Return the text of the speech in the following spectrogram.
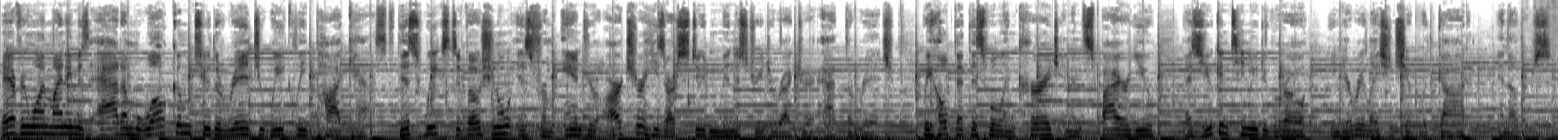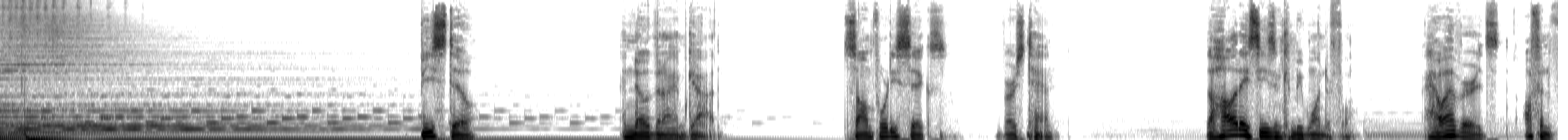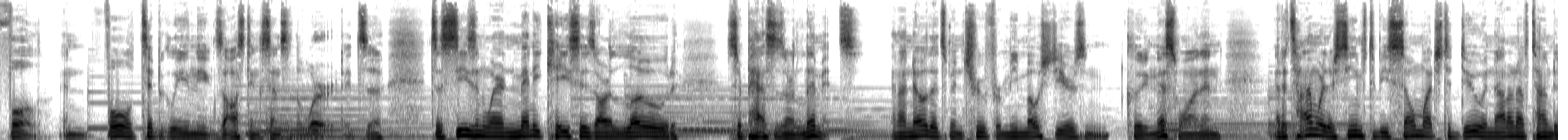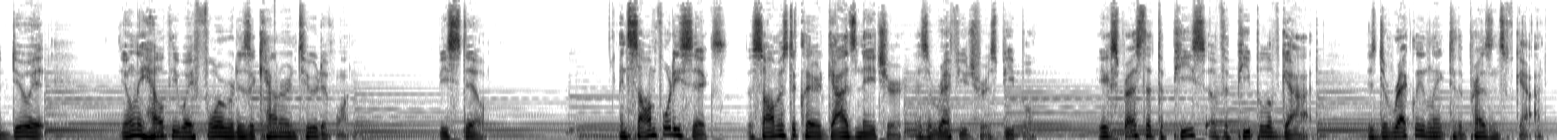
Hey everyone, my name is Adam. Welcome to the Ridge Weekly Podcast. This week's devotional is from Andrew Archer. He's our student ministry director at the Ridge. We hope that this will encourage and inspire you as you continue to grow in your relationship with God and others. Be still and know that I am God. Psalm 46, verse 10. The holiday season can be wonderful. However, it's often full, and full typically in the exhausting sense of the word. It's a it's a season where in many cases our load surpasses our limits. And I know that's been true for me most years, including this one, and at a time where there seems to be so much to do and not enough time to do it, the only healthy way forward is a counterintuitive one. Be still. In Psalm 46, the psalmist declared God's nature as a refuge for his people. He expressed that the peace of the people of God is directly linked to the presence of God.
